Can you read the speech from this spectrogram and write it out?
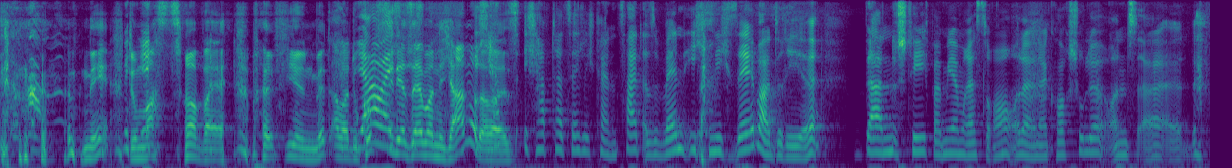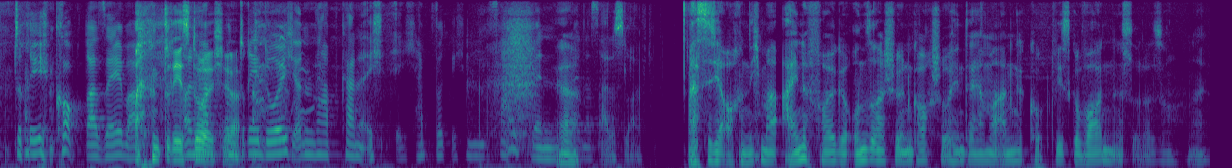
nee, du machst zwar bei, bei vielen mit, aber du Ja, guckst sie dir selber nicht an, oder ich hab, was? Ich habe tatsächlich keine Zeit. Also wenn ich nicht selber drehe, dann stehe ich bei mir im Restaurant oder in der Kochschule und äh, drehe, koch da selber. Drehst und durch, hab, ja. Und drehe durch und habe keine, ich, ich habe wirklich nie Zeit, wenn, Ja. wenn das alles läuft. Hast du dir auch nicht mal eine Folge unserer schönen Kochshow hinterher mal angeguckt, wie es geworden ist oder so? Nein.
